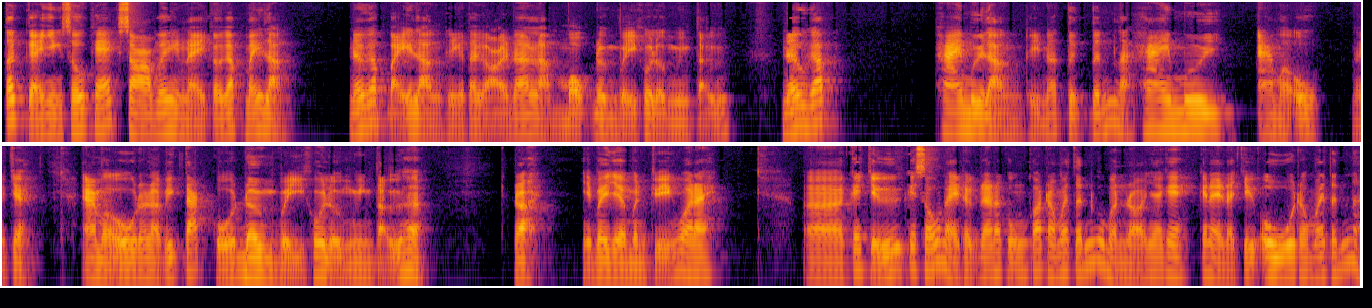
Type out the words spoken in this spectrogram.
Tất cả những số khác so với này có gấp mấy lần. Nếu gấp 7 lần thì người ta gọi đó là một đơn vị khối lượng nguyên tử. Nếu gấp 20 lần thì nó thực tính là 20 AMU được chưa? AMU đó là viết tắt của đơn vị khối lượng nguyên tử ha. Rồi vậy bây giờ mình chuyển qua đây. À, cái chữ cái số này thực ra nó cũng có trong máy tính của mình rồi nha các cái này là chữ U ở trong máy tính nè.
